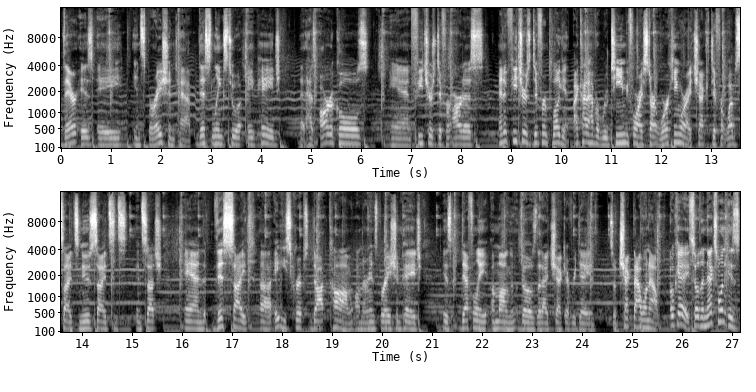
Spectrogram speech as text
there is a inspiration tab. This links to a, a page that has articles and features different artists and it features different plugins. I kind of have a routine before I start working where I check different websites, news sites, and, and such. And this site, uh, aescripts.com, on their inspiration page, is definitely among those that I check every day. So check that one out. Okay, so the next one is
